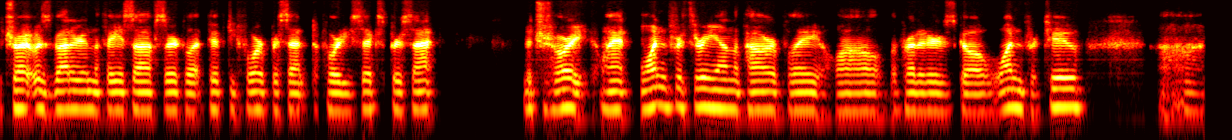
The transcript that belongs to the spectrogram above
Detroit was better in the faceoff circle at 54% to 46%. Detroit went one for three on the power play, while the Predators go one for two. Uh,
